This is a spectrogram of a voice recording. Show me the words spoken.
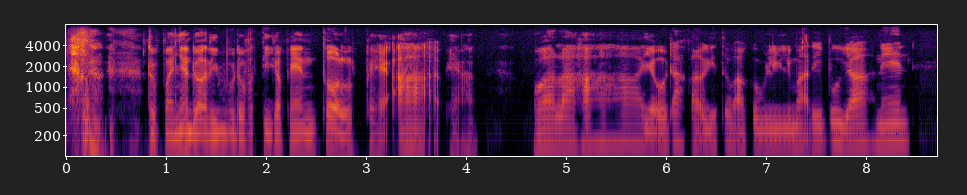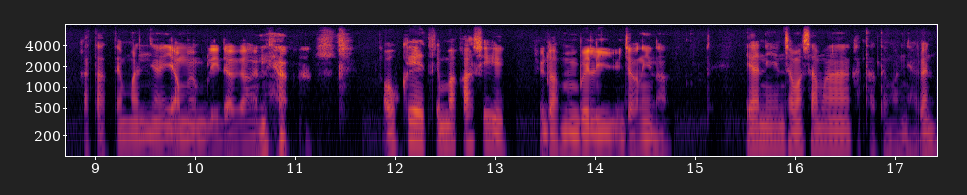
rupanya 2000 dapat tiga pentol PA PA Walah, ya udah kalau gitu aku beli lima ribu ya, Nin, kata temannya yang membeli dagangannya. Oke, terima kasih sudah membeli, ujar Nina. Ya, Nin, sama-sama, kata temannya kan.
